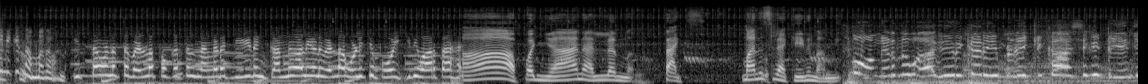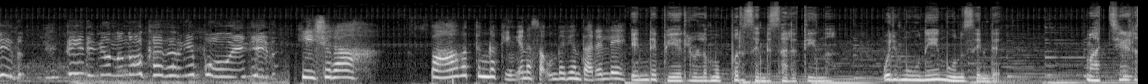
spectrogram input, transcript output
എനിക്ക് സമ്മതമാണ്. ഇത്തവണത്തെ വെള്ളപ്പൊക്കത്തിൽ ഞങ്ങളുടെ വീടും കന്നുകാലികൾ വെള്ളം ഒളിച്ചു പോയി. ഇത് വാർത്ത. ആ അപ്പൊ ഞാനല്ലെന്ന്. താങ്ക്സ്. മനസ്സിലാക്കിയതിന് നന്ദി. പോങ്ങിടുന്ന് വാകീറി കരയുമ്പോഴേക്ക് കാശ് കിട്ടുകയും ചെയ്തു. തിരിഞ്ഞൊന്നും നോക്കാതെ ഇറങ്ങി പോവുകയും ചെയ്തു. ഈശ്വരാ പാവത്തുങ്ങൾക്ക് ഇങ്ങനെ സൗന്ദര്യം തരല്ലേ? എന്റെ പേരിലുള്ള മുപ്പത് സെന്റ് സ്ഥലത്തിൽ നിന്ന് ഒരു മൂന്നേ മൂന്ന് സെന്റ്. മച്ചയുടെ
